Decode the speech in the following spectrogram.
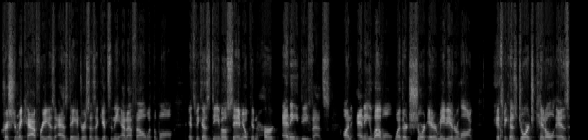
Christian McCaffrey is as dangerous as it gets in the NFL with the ball. It's because Deebo Samuel can hurt any defense on any level, whether it's short, intermediate, or long. It's because George Kittle is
